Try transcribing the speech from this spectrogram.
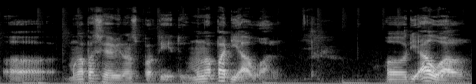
Uh, mengapa saya bilang seperti itu? Mengapa di awal? Uh, di awal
